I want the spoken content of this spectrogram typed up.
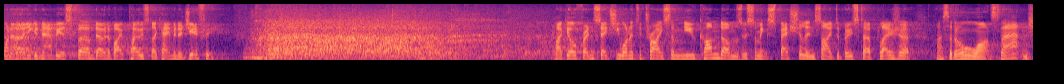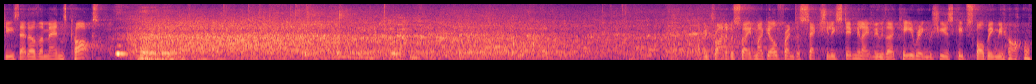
when I heard you could now be a sperm donor by post, I came in a jiffy. My girlfriend said she wanted to try some new condoms with something special inside to boost her pleasure. I said, Oh, what's that? And she said, Other men's cocks. I've been trying to persuade my girlfriend to sexually stimulate me with her keyring, but she just keeps fobbing me off. You've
